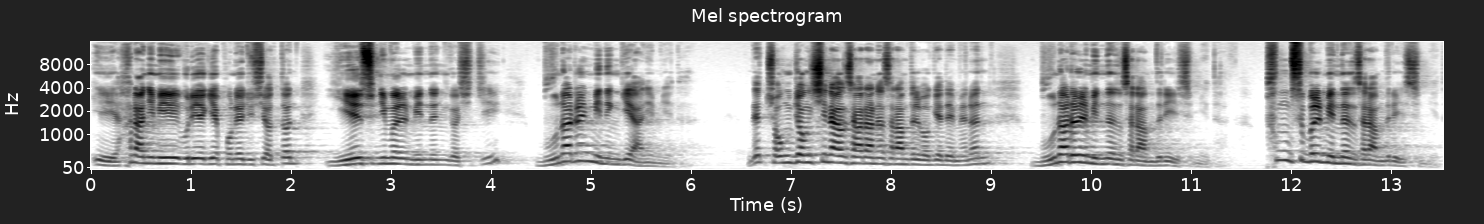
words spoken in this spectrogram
이 하나님이 우리에게 보내주셨던 예수님을 믿는 것이지 문화를 믿는 게 아닙니다. 근데 종종 신앙생활하는 사람들 보게 되면은 문화를 믿는 사람들이 있습니다. 풍습을 믿는 사람들이 있습니다.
